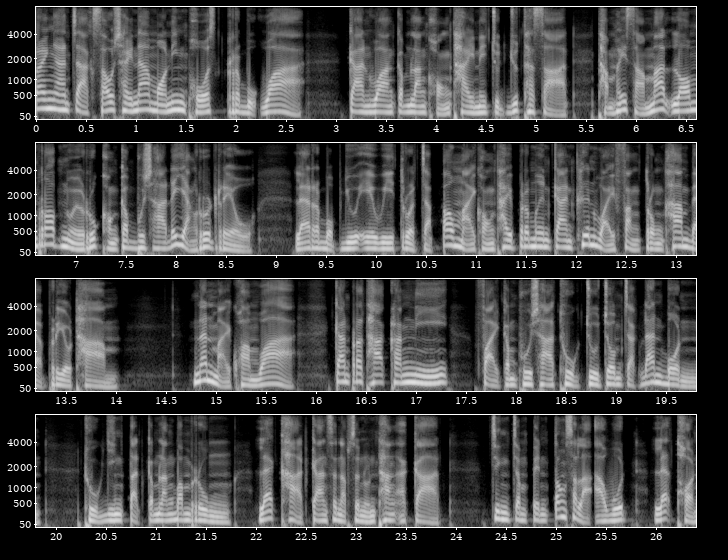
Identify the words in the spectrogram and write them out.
รายงานจาก South China Morning Post ระบุว่า การวางกำลังของไทยในจุดยุทธศาสตร์ทำให้สามารถล้อมรอบหน่วยรุกของกัมพูชาได้อย่างรวดเร็ว และระบบ UAV ตรวจจับเป้าหมายของไทยประเมินการเคลื่อนไหวฝั่งตรงข้ามแบบเรียลไทม์นั่นหมายความว่า การประทะครั้งนี้ ฝ่ายกัมพูชาถูกจู่โจมจากด้านบน ถูกยิงตัดกำลังบำรุง และขาดการสนับสนุนทางอากาศ จึงจำเป็นต้องสละอาวุธ และถอน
